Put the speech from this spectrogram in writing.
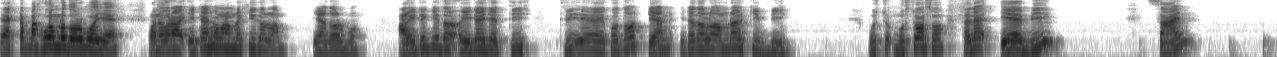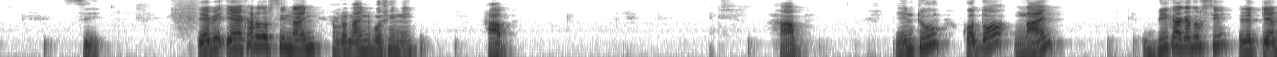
একটা বাহু আমরা ধরবো ইয়ে মনে করো এটা সমান আমরা কি ধরলাম? ইয়া ধরবো। আর এটা কি ধর- এটাই যে থ্রি কত? টেন এটা ধরলো আমরা কি? বি বুঝতে বুঝতে পারছ? তাহলে A B sine C A B A এখানে ধরছি নাইন আমরা নাইন বসিয়ে নিই। হাফ হাফ ইন্টু কত? নাইন বি কাকে ধরছি? এই যে টেন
